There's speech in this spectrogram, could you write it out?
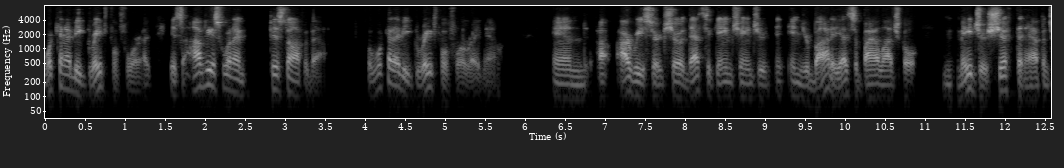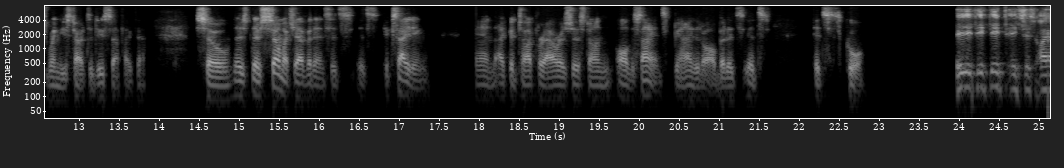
what can I be grateful for? It's obvious what I'm pissed off about, but what can I be grateful for right now? And uh, our research showed that's a game changer in your body. That's a biological major shift that happens when you start to do stuff like that. So there's there's so much evidence. It's it's exciting and I could talk for hours just on all the science behind it all. But it's it's it's cool. It, it, it, it's just I,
